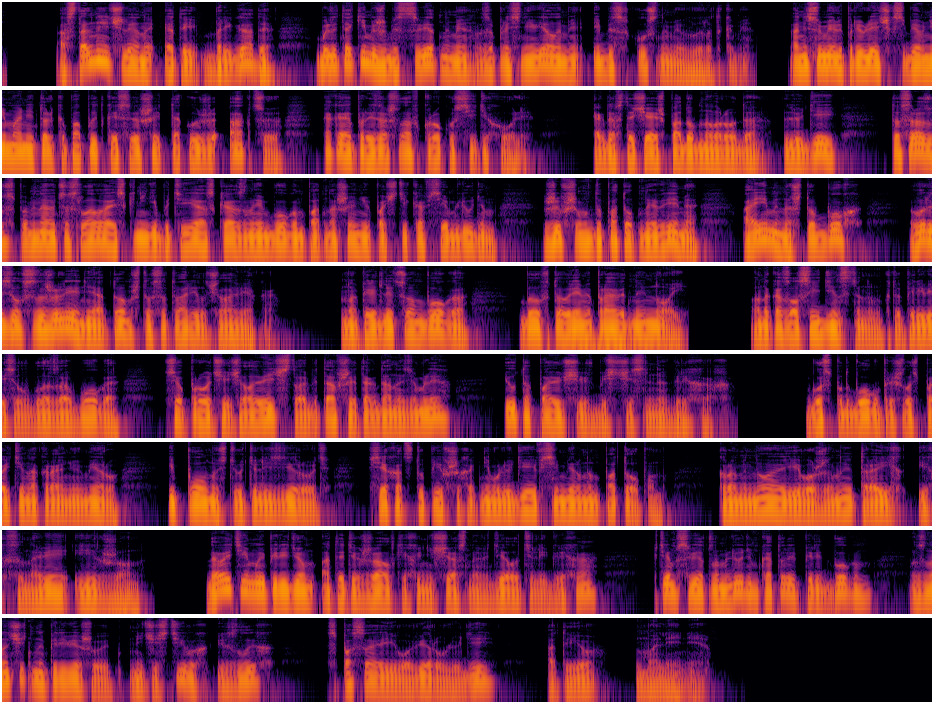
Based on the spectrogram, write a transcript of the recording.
Остальные члены этой бригады были такими же бесцветными, заплесневелыми и безвкусными выродками. Они сумели привлечь к себе внимание только попыткой совершить такую же акцию, какая произошла в Крокус-Сити-Холле. Когда встречаешь подобного рода людей, то сразу вспоминаются слова из книги «Бытия», сказанные Богом по отношению почти ко всем людям, жившим в допотопное время — а именно, что Бог выразил сожаление о том, что сотворил человека. Но перед лицом Бога был в то время праведный Ной. Он оказался единственным, кто перевесил в глаза Бога все прочее человечество, обитавшее тогда на земле и утопающее в бесчисленных грехах. Господу Богу пришлось пойти на крайнюю меру и полностью утилизировать всех отступивших от него людей всемирным потопом — кроме Ноя, его жены, троих их сыновей и их жен. Давайте мы перейдем от этих жалких и несчастных делателей греха к тем светлым людям, которые перед Богом значительно перевешивают нечестивых и злых, спасая его веру в людей от ее умоления.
